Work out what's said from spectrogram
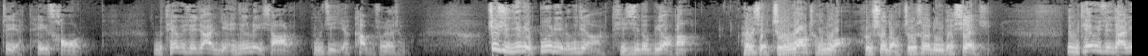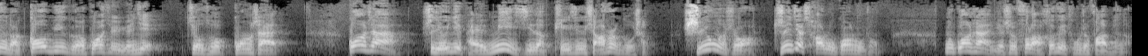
这也忒糙了。那么天文学家眼睛累瞎了，估计也看不出来什么。这是因为玻璃棱镜啊体积都比较大，而且折光程度啊会受到折射率的限制。那么天文学家用的高逼格光学元件。叫做光栅，光栅啊是由一排密集的平行狭缝构成，使用的时候直接插入光路中。那么光栅也是弗朗和费同志发明的，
